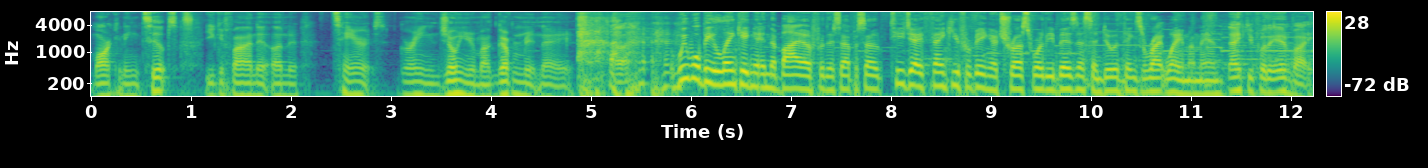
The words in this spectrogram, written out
marketing tips. You can find it under Terrance Green Jr., my government name. We will be linking in the bio for this episode. TJ, thank you for being a trustworthy business and doing things the right way, my man. Thank you for the invite.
